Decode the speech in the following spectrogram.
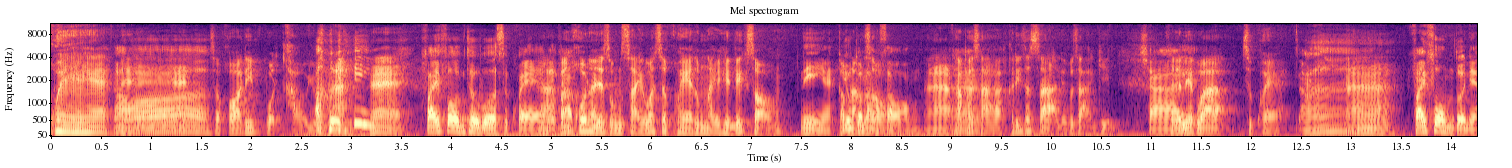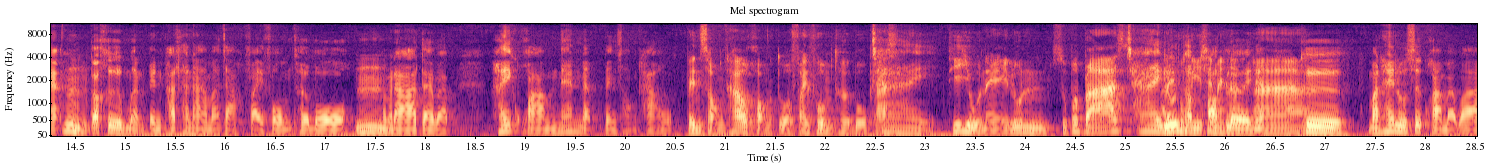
แควร์อ๋อสควอตนี่ปวดเข่าอยู่เอ้นะยแน่ไฟโฟมเทอร์โบสแควร์อ่านะคบารังบคนอาจจะสงสัยว่าสแควร์ตรงไหนเห็นเลขสองนี่ไงยกกำลังกำลังสสอองงอ่าถ้าภาษาคณิตศาสตร์หรือภาษาอังกฤษใช่เขาจะเรียกว่าสแควร์อ่าอ่าไฟโฟมตัวเนี้ยอืมก็คือเหมือนเป็นพัฒนามาจากไฟโฟมเทอร์โบอืมธรรมดาแต่แบบ ให้ความแน่นแบบเป็น 2 เท่า เป็น 2 เท่าของตัวไฟโฟมเทอร์โบพลัใช่ที่อยู่ในรุ่นซูเปอร์บลัสใช่ รุ่นท็อปท็อปเลยเนี่ยคือคือมันให้รู้สึกความแบบว่า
